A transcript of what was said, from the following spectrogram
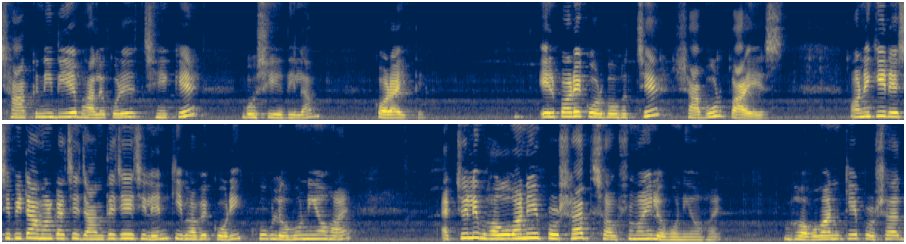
ছাঁকনি দিয়ে ভালো করে ছেঁকে বসিয়ে দিলাম কড়াইতে। এরপরে করব হচ্ছে সাবুর পায়েস। অনেকেই রেসিপিটা আমার কাছে জানতে চেয়েছিলেন, কীভাবে করি? খুব লোভনীয় হয়। অ্যাকচুয়ালি ভগবানের প্রসাদ সবসময় লোভনীয় হয়। ভগবানকে প্রসাদ,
